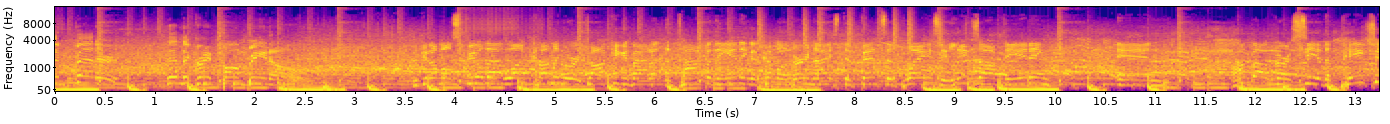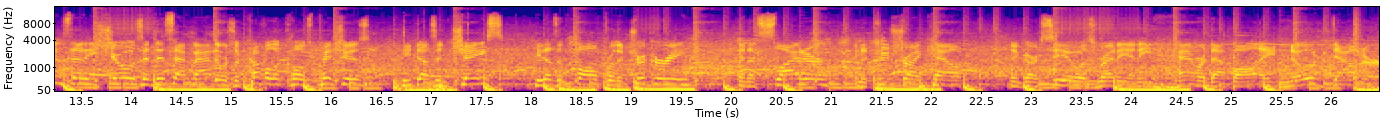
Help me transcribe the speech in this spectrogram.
it better than the great Bombino. You can almost feel that one coming. We were talking about it at the top of the inning. A couple of very nice defensive plays. He leads off the inning. And how about Garcia? The patience that he shows in this at bat. There was a couple of close pitches. He doesn't chase. He doesn't fall for the trickery. And a slider and a two-strike count. And Garcia was ready, and he hammered that ball. A no-doubter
